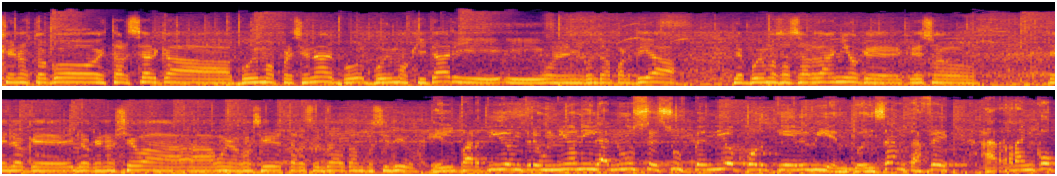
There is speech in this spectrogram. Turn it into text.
que nos tocó estar cerca pudimos presionar, pu- pudimos quitar y, bueno, en contrapartida le pudimos hacer daño, que eso es lo que, lo que nos lleva a bueno, conseguir este resultado tan positivo. El partido entre Unión y Lanús se suspendió porque el viento en Santa Fe arrancó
